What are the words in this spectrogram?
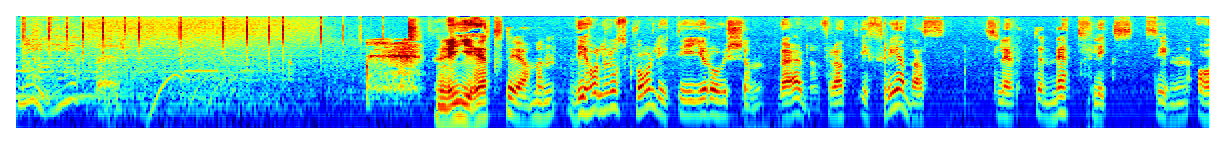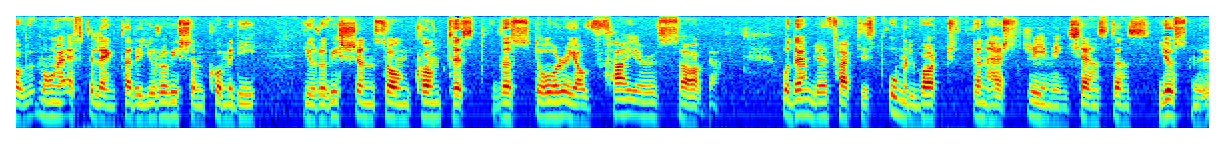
Nyheter. Nyheter ja, men vi håller oss kvar lite i Eurovision-världen för att i fredags släppte Netflix sin av många efterlängtade Eurovision-komedi Eurovision Song Contest The Story of Fire Saga. Och den blev faktiskt omedelbart den här streamingtjänstens just nu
